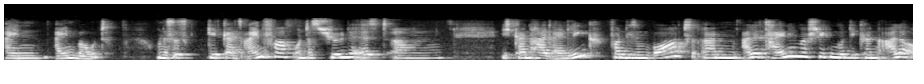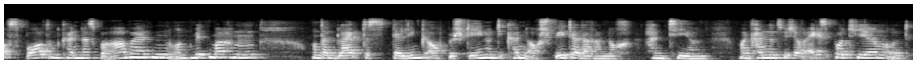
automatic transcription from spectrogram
ein, einbaut. Und das ist, geht ganz einfach und das Schöne ist, ähm, ich kann halt einen Link von diesem Board an alle Teilnehmer schicken und die können alle aufs Board und können das bearbeiten und mitmachen. Und dann bleibt das, der Link auch bestehen und die können auch später daran noch hantieren. Man kann natürlich auch exportieren und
